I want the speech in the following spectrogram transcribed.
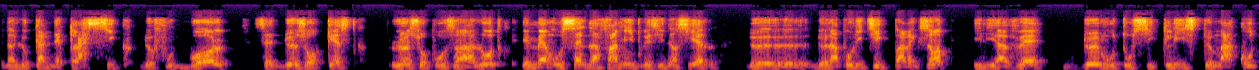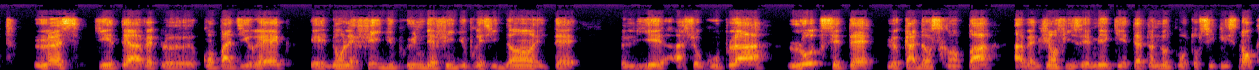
dans le cadre des classiques de football, ces deux orchestres, l'un s'opposant à l'autre, et même au sein de la famille présidentielle de, de la politique. Par exemple, il y avait deux motocyclistes macoutes, l'un qui était avec le compas direct et dont les filles une des filles du président était liée à ce groupe-là. L'autre, c'était le Cadence Rampa avec Jean Fils-Aimé, qui était un autre motocycliste. Donc,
